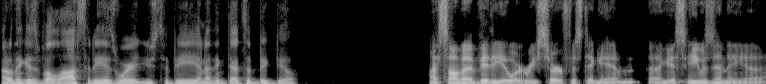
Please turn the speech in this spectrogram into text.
I don't think his velocity is where it used to be, and I think that's a big deal. I saw that video it resurfaced again. I guess he was in a uh,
